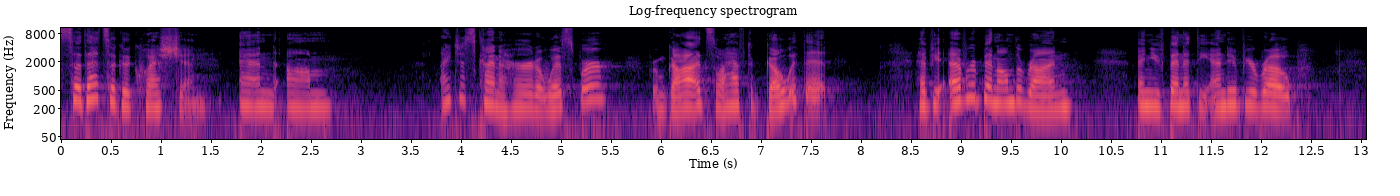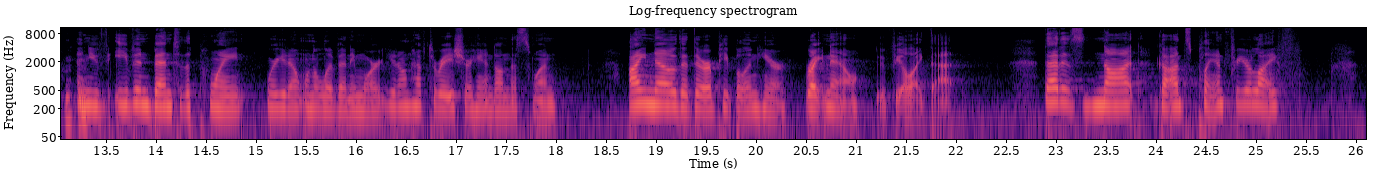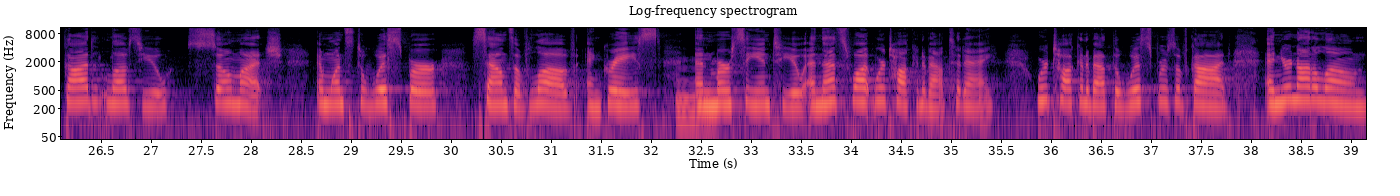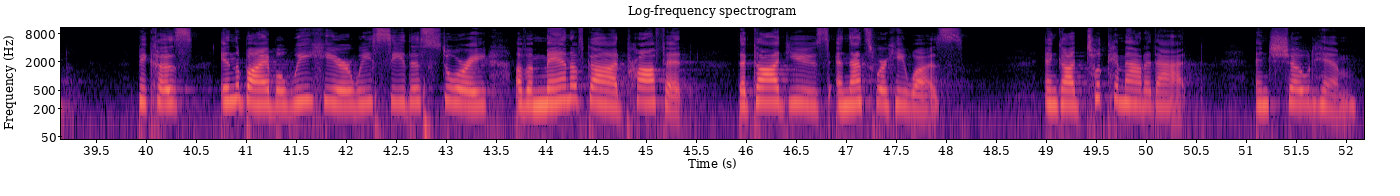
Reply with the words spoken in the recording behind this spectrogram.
So that's a good question. And um, I just kind of heard a whisper from God, so I have to go with it. Have you ever been on the run and you've been at the end of your rope and you've even been to the point where you don't want to live anymore? You don't have to raise your hand on this one. I know that there are people in here right now who feel like that. That is not God's plan for your life. God loves you so much and wants to whisper sounds of love and grace mm. and mercy into you. And that's what we're talking about today. We're talking about the whispers of God. And you're not alone because in the Bible, we hear, we see this story of a man of God, prophet, that God used, and that's where he was. And God took him out of that and showed him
